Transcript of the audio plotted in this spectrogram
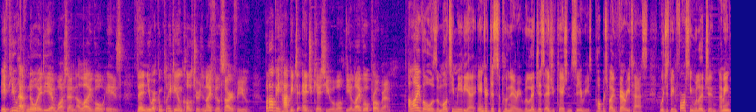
If you have no idea what an Alive O is, then you are completely uncultured and I feel sorry for you, but I'll be happy to educate you about the Alive O program. Alive O is a multimedia, interdisciplinary religious education series published by Veritas, which has been forcing religion, I mean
